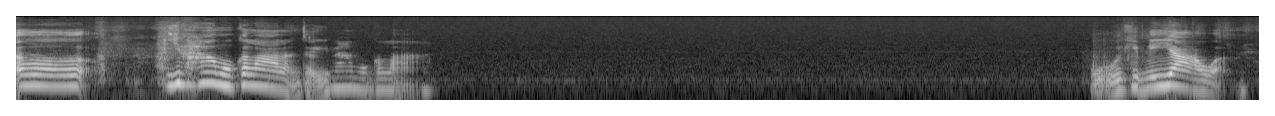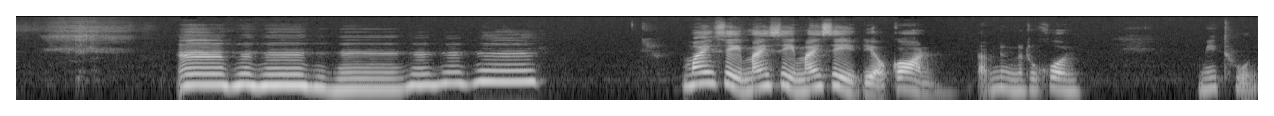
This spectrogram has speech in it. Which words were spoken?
เอ่อยี่ห้ามกราหลังจากยี่ห้ามกราโอ้ย คลิปนี้ยาวอะไม่สิ ไม่สิ ไม่สิ เดี๋ยวก่อนแป๊บหนึ่งนะทุกคน มิถุน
